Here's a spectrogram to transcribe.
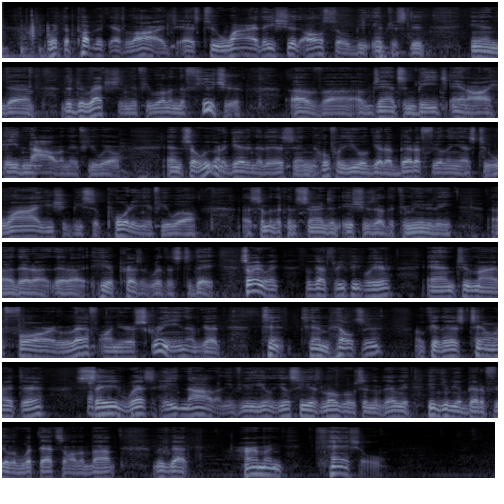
with the public at large as to why they should also be interested in uh, the direction, if you will, in the future of, uh, of Jantzen Beach and our Hayden Island, if you will. And so we're going to get into this, and hopefully you will get a better feeling as to why you should be supporting, if you will, uh, some of the concerns and issues of the community uh, that are that are here present with us today. So anyway, we've got three people here, and to my far left on your screen, I've got Tim, Tim Heltzer. Okay, there's Tim right there. Save West Hayden Island. If you, you'll, you'll see his logo sitting there. He'll give you a better feel of what that's all about. We've got Herman Cashel.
